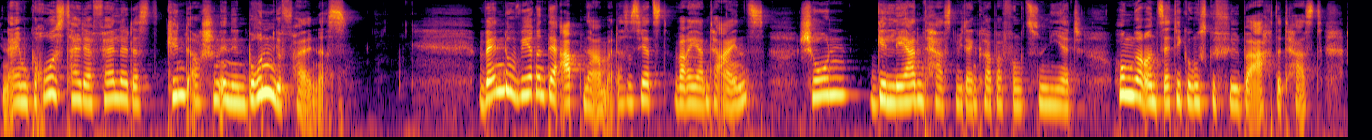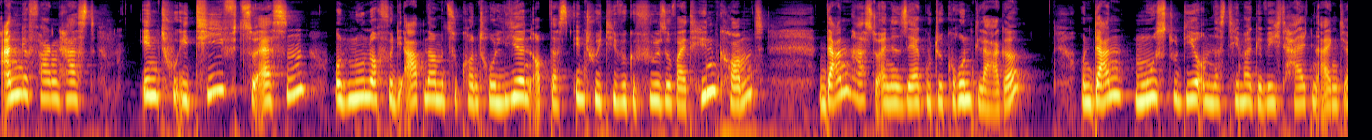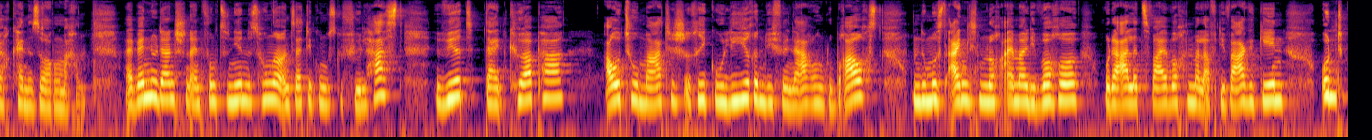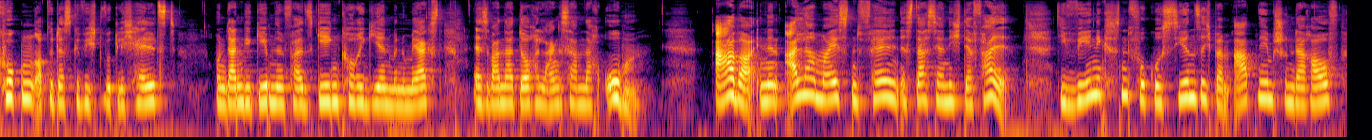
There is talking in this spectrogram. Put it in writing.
in einem Großteil der Fälle das Kind auch schon in den Brunnen gefallen ist. Wenn du während der Abnahme, das ist jetzt Variante 1, schon gelernt hast, wie dein Körper funktioniert, Hunger und Sättigungsgefühl beachtet hast, angefangen hast, intuitiv zu essen und nur noch für die Abnahme zu kontrollieren, ob das intuitive Gefühl so weit hinkommt, dann hast du eine sehr gute Grundlage. Und dann musst du dir um das Thema Gewicht halten eigentlich auch keine Sorgen machen. Weil wenn du dann schon ein funktionierendes Hunger- und Sättigungsgefühl hast, wird dein Körper automatisch regulieren, wie viel Nahrung du brauchst. Und du musst eigentlich nur noch einmal die Woche oder alle zwei Wochen mal auf die Waage gehen und gucken, ob du das Gewicht wirklich hältst und dann gegebenenfalls gegenkorrigieren, wenn du merkst, es wandert doch langsam nach oben. Aber in den allermeisten Fällen ist das ja nicht der Fall. Die wenigsten fokussieren sich beim Abnehmen schon darauf,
